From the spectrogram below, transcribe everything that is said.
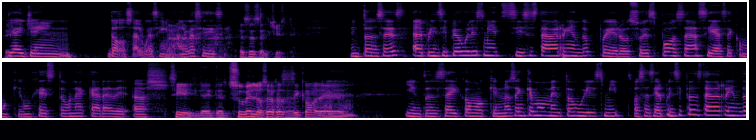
G.I. Jane 2, algo así, algo así dice. Ese es el chiste. Entonces, al principio Will Smith sí se estaba riendo, pero su esposa sí hace como que un gesto, una cara de... Sí, le, sube los ojos así como de... Y entonces ahí como que no sé en qué momento Will Smith, o sea, si al principio se estaba riendo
